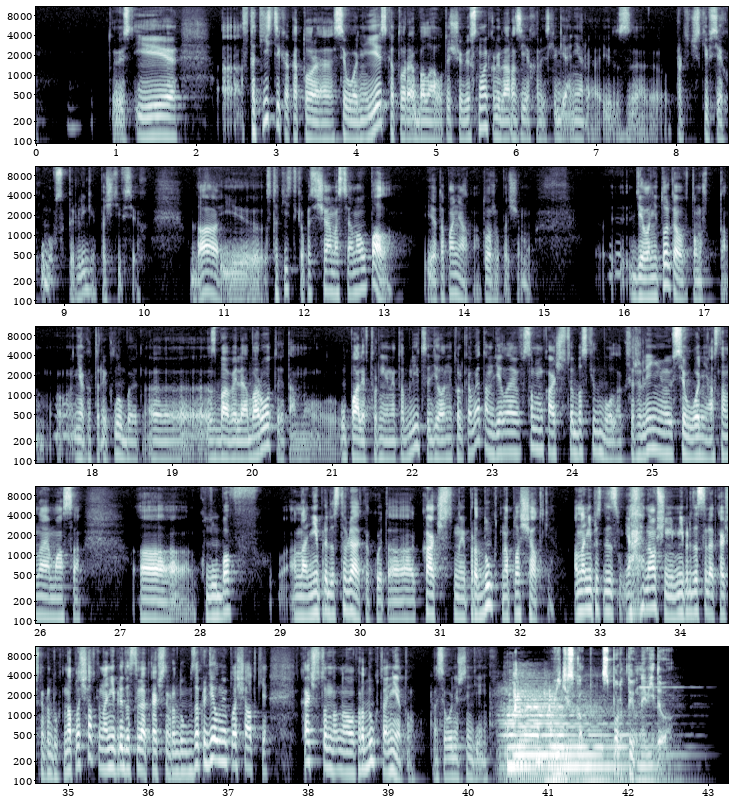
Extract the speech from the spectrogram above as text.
То есть и э, статистика, которая сегодня есть, которая была вот еще весной, когда разъехались легионеры из э, практически всех клубов Суперлиги, почти всех, да, и статистика посещаемости, она упала, и это понятно тоже почему. Дело не только в том, что там некоторые клубы э, сбавили обороты, там, упали в турнирной таблице, дело не только в этом, дело и в самом качестве баскетбола. К сожалению, сегодня основная масса клубов она не предоставляет какой-то качественный продукт на площадке. Она, не, она вообще не предоставляет качественный продукт на площадке, она не предоставляет качественный продукт за пределами площадки. Качественного продукта нету на сегодняшний день. Витископ. Спортивное видео.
